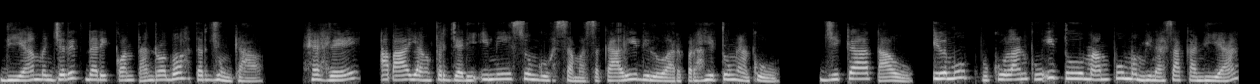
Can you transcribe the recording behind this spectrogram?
Dia menjerit dari kontan roboh terjungkal. Hehe, apa yang terjadi ini sungguh sama sekali di luar perhitunganku. Jika tahu, ilmu pukulanku itu mampu membinasakan dia,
